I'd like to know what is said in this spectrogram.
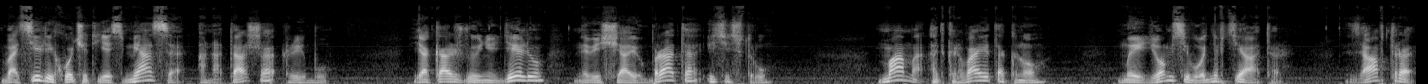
Василий хочет есть мясо, а Наташа – рыбу. Я каждую неделю навещаю брата и сестру. Мама открывает окно. Мы идем сегодня в театр. Завтра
